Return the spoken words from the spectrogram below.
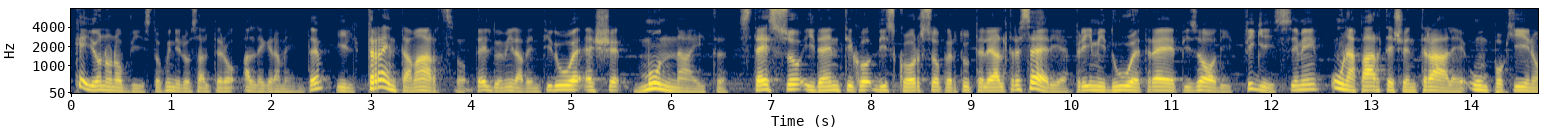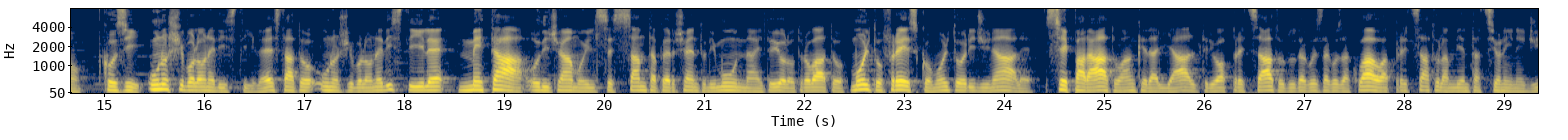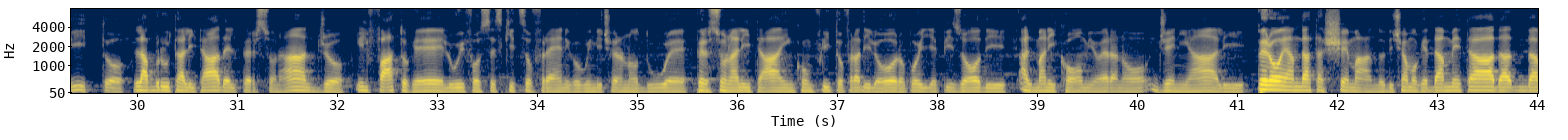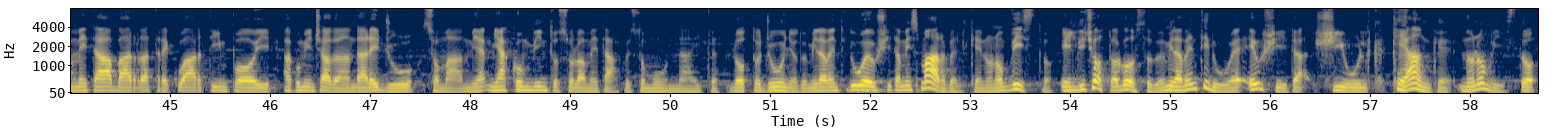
che io non ho visto, quindi lo salterò allegramente. Il 30 marzo del 2022 esce Moon Knight, stesso identico discorso per tutte le altre serie, primi due tre episodi fighissimi, una parte centrale un pochino così, uno scivolone di stile, è stato uno scivolone di stile, metà o diciamo il 60% di Moon Knight io l'ho trovato molto fresco, molto originale, separato anche dagli altri, ho apprezzato tutta questa cosa qua, ho apprezzato l'ambientazione in Egitto, la brutalità del personaggio, il fatto che lui fosse schizofrenico, quindi c'erano due personalità in conflitto fra di loro, poi gli episodi al manicomio erano geniali, però è andata scemando, diciamo che da metà, da, da metà barra tre quarti in poi ha cominciato ad andare giù. Insomma, mi, mi ha convinto solo a metà questo Moon Knight. L'8 giugno 2022 è uscita Miss Marvel, che non ho visto. E il 18 agosto 2022 è uscita She-Hulk, che anche non ho visto,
